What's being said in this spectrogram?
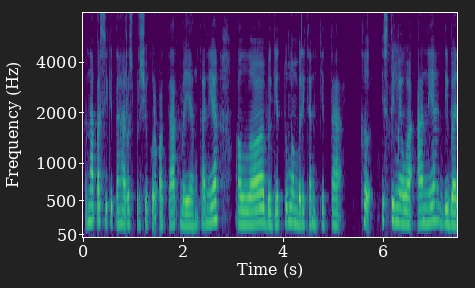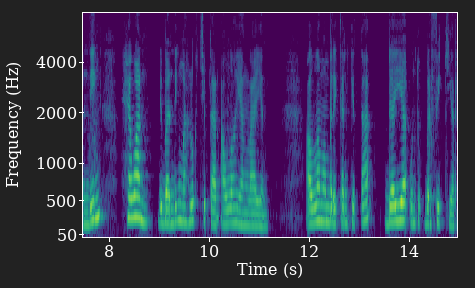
Kenapa sih kita harus bersyukur otak? Bayangkan ya, Allah begitu memberikan kita keistimewaan ya dibanding hewan, dibanding makhluk ciptaan Allah yang lain. Allah memberikan kita daya untuk berpikir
